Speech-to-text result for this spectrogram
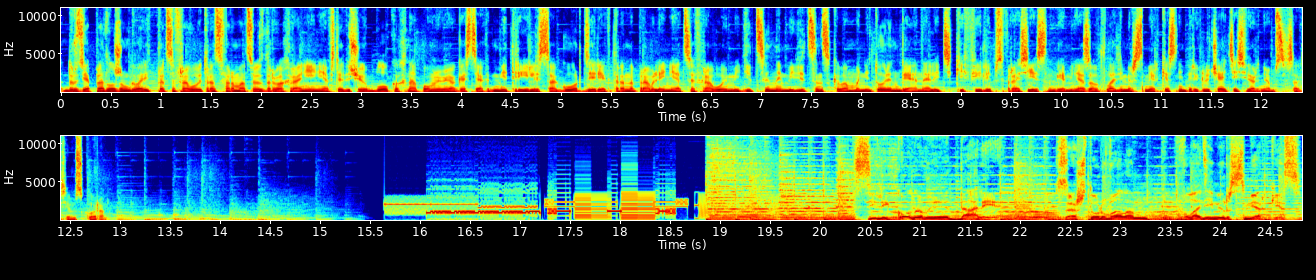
Друзья, продолжим говорить про цифровую трансформацию здравоохранения в следующих блоках. Напомню, о гостях Дмитрий Лисогор, директор направления цифровой медицины, медицинского мониторинга и аналитики Philips в России СНГ. Меня зовут Владимир Смеркес. Не переключайтесь, вернемся совсем скоро. Силиконовые дали. За штурвалом Владимир Смеркис.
